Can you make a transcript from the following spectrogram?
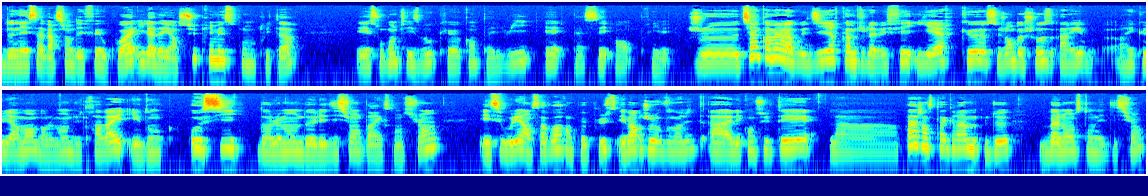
donner sa version des faits ou quoi. Il a d'ailleurs supprimé son compte Twitter. Et son compte Facebook, euh, quant à lui, est passé en privé. Je tiens quand même à vous dire, comme je l'avais fait hier, que ce genre de choses arrive régulièrement dans le monde du travail et donc aussi dans le monde de l'édition par extension. Et si vous voulez en savoir un peu plus, eh ben, je vous invite à aller consulter la page Instagram de Balance ton édition.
